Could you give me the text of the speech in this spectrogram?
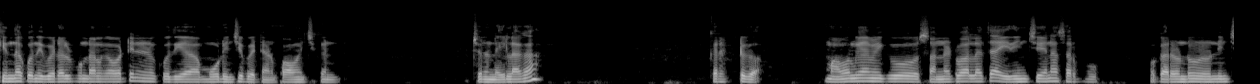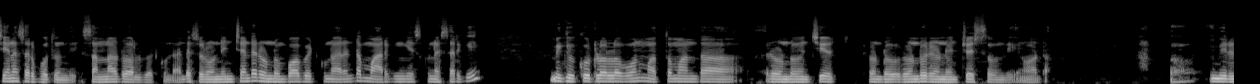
కింద కొద్ది వెడల్పు ఉండాలి కాబట్టి నేను కొద్దిగా మూడు ఇంచు పెట్టాను. పావు ఇంచు కంటే చూడండి ఇలాగా కరెక్ట్గా. మామూలుగా మీకు సన్నటి వాళ్ళు అయితే ఐదు ఇంచు అయినా సరిపో ఒక రెండు రెండు ఇంచు అయినా సరిపోతుంది సన్నటి వాళ్ళు పెట్టుకుంటే. అంటే రెండు ఇంచు అంటే రెండు పావు పెట్టుకున్నారంటే మార్కింగ్ వేసుకునేసరికి మీకు కుట్లలో పోను మొత్తం అంతా రెండు ఇంచు రెండు రెండు రెండు ఇంచు వస్తుంది అనమాట మీరు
